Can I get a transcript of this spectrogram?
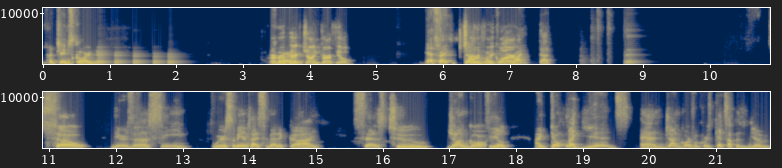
not James Gardner. gregory Pardon? peck john garfield That's right, John Garfield, McGuire? Right, that's it. So there's a scene where some anti-Semitic guy says to John Garfield, "I don't like yids," and John Garfield, of course, gets up and you know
